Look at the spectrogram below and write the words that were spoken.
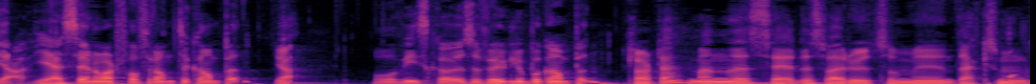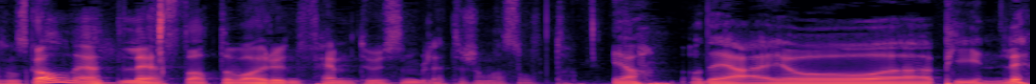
ja, jeg ser nå i hvert fall fram til kampen. ja Og vi skal jo selvfølgelig på kampen. klart det. Men det ser dessverre ut som det er ikke så mange som skal. Jeg leste at det var rundt 5000 billetter som var solgt. Ja, og det er jo eh, pinlig,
